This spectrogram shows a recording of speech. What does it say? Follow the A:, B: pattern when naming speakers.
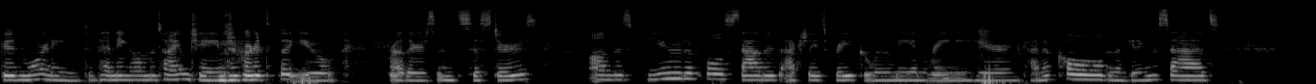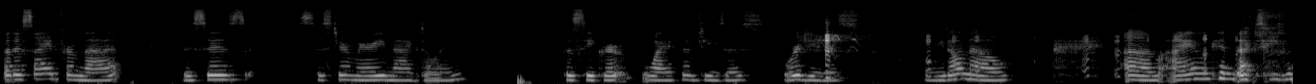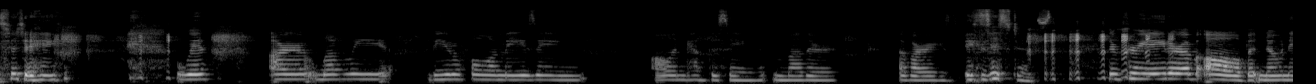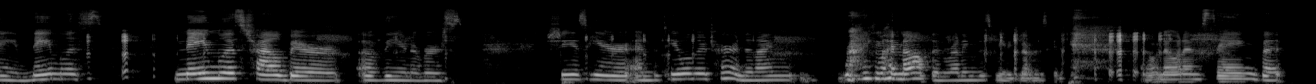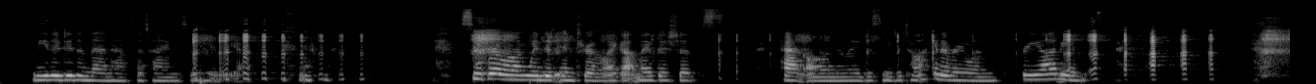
A: good morning, depending on the time change where it's put you, brothers and sisters, on this beautiful Sabbath. Actually, it's pretty gloomy and rainy here and kind of cold, and I'm getting the sads. But aside from that, this is Sister Mary Magdalene, the secret wife of Jesus or Judas. we don't know. Um, I am conducting today with our lovely, beautiful, amazing, all encompassing mother of our ex- existence, the creator of all but no name, nameless, nameless childbearer of the universe. She is here, and the tables are turned, and I'm running my mouth and running this meeting. No, I'm just kidding. I don't know what I'm saying, but neither do the men half the time, so here we go. Super long winded intro. I got my bishop's hat on, and I just need to talk at everyone. Free audience.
